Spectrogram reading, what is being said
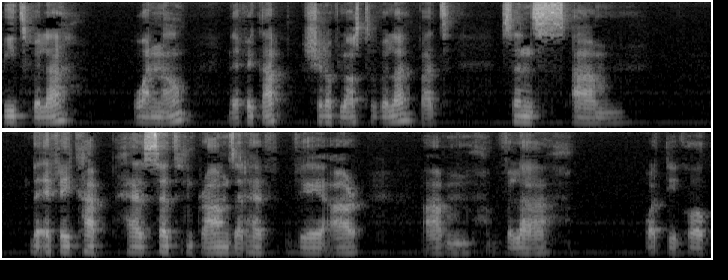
beat Villa 1 0 the FA Cup. Should have lost to Villa, but since um, the FA Cup has certain grounds that have VAR, um, Villa, what do you call,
